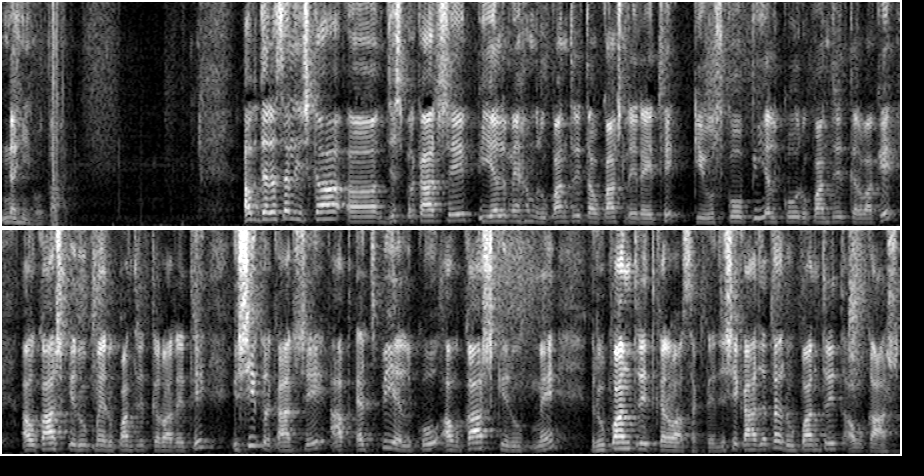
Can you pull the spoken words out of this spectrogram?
नहीं होता है। अब दरअसल इसका जिस प्रकार से पीएल में हम रूपांतरित अवकाश ले रहे थे, कि उसको पीएल को रूपांतरित करवा के, अवकाश के रूप में रूपांतरित करवा रहे थे, इसी प्रकार से आप एचपीएल को अवकाश के रूप में रूपांतरित करवा सकते हैं। जिसे कहा जाता है, रूपांतरित अवकाश।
